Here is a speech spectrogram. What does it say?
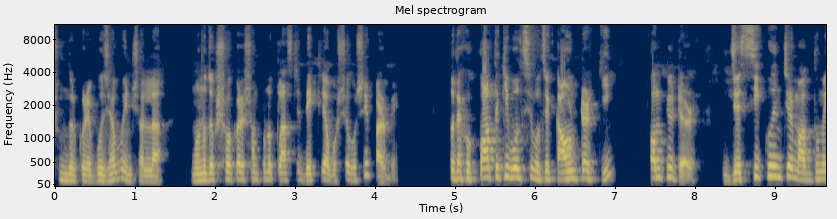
সুন্দর করে বুঝাবো। ইনশাল্লাহ মনোযোগ সহকারে সম্পূর্ণ ক্লাসটি দেখলে অবশ্যই অবশ্যই পারবে। তো দেখো, কতে কি বলছে? বলছে কাউন্টার কি? কম্পিউটার যে সিকোয়েন্সের মাধ্যমে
